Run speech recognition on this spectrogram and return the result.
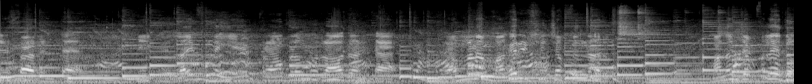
చేశారంటే మీకు లైఫ్లో ఏ ప్రాబ్లము రాదంట. రమణ మహర్షి చెప్తున్నారు మనం చెప్పలేదు.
